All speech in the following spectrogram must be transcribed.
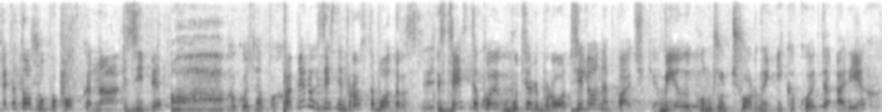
Это тоже упаковка на зипе. А, какой запах. Во-первых, здесь не просто водоросли, здесь такой бутерброд зеленой пачке, белый кунжут черный и какой-то орех.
